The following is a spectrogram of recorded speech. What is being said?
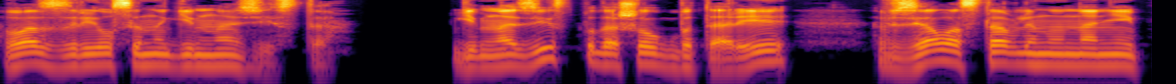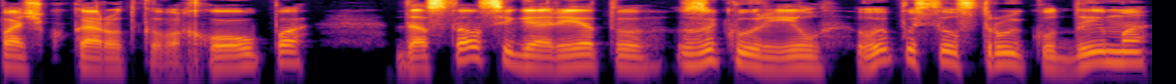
воззрился на гимназиста. Гимназист подошел к батарее, взял оставленную на ней пачку короткого хоупа, достал сигарету, закурил, выпустил струйку дыма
